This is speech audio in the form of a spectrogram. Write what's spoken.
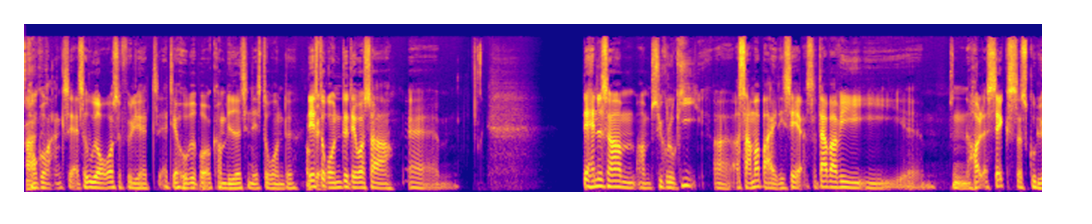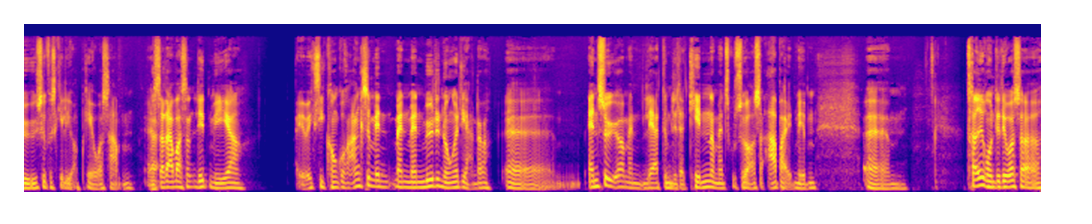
konkurrence. Nej. Altså udover selvfølgelig, at, at jeg håbede på at komme videre til næste runde. Okay. Næste runde, det var så... Øh, det handlede så om, om psykologi og, og samarbejde især. Så der var vi i øh, sådan hold af seks, der skulle løse forskellige opgaver sammen. Ja. Altså der var sådan lidt mere, jeg vil ikke sige konkurrence, men man, man mødte nogle af de andre øh, ansøgere, man lærte dem lidt at kende, og man skulle så også arbejde med dem. Øh, tredje runde, det var så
